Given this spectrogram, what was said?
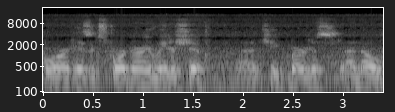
for his extraordinary leadership. Chief Burgess, I know,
